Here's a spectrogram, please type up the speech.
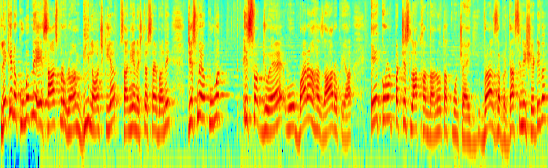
لیکن حکومت نے احساس پروگرام بھی لانچ کیا، ثانیہ نشتر صاحبہ نے، جس میں حکومت اس وقت جو ہے وہ بارہ ہزار روپیہ ایک کروڑ پچیس لاکھ خاندانوں تک پہنچائے گی۔ بڑا زبردست انیشیٹو ہے۔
